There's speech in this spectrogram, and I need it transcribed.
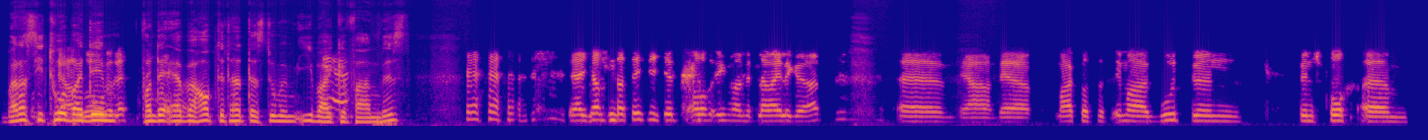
War das die Tour, ja, bei so dem, von der er behauptet hat, dass du mit dem E-Bike ja. gefahren bist? ja, ich habe es tatsächlich jetzt auch irgendwann mittlerweile gehört. Ähm, ja, der Markus ist immer gut für einen für einen Spruch. Ähm,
